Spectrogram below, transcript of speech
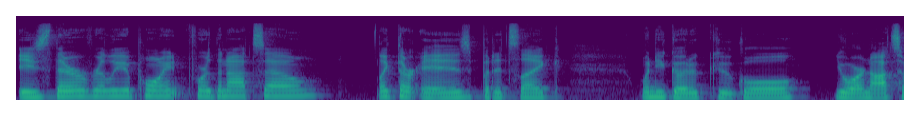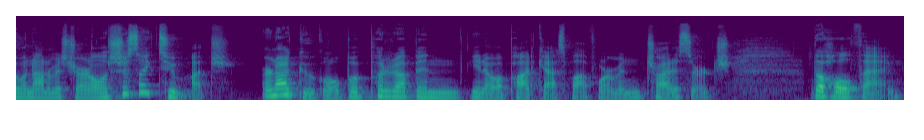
is there really a point for the Not So? Like, there is, but it's like when you go to Google Your Not So Anonymous Journal, it's just like too much. Or not Google, but put it up in, you know, a podcast platform and try to search the whole thing.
